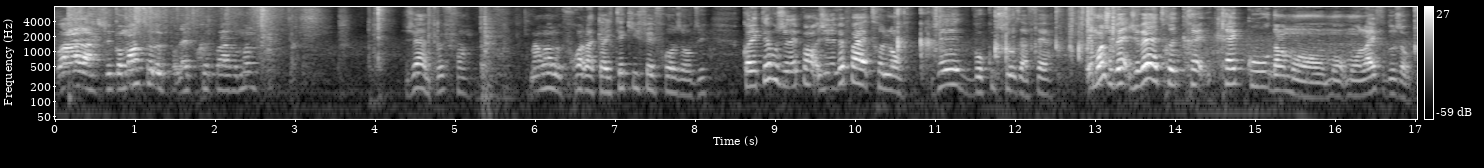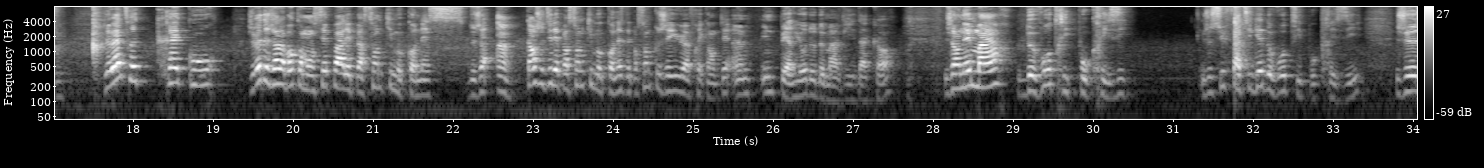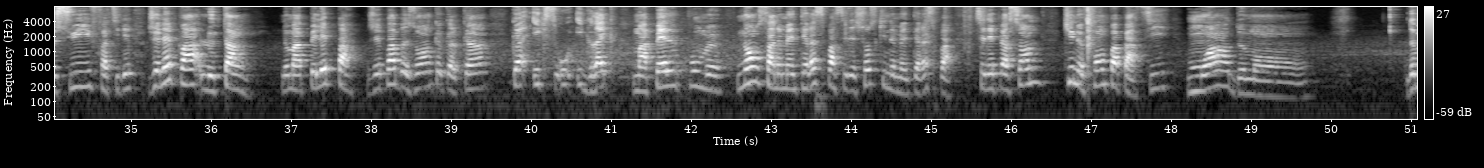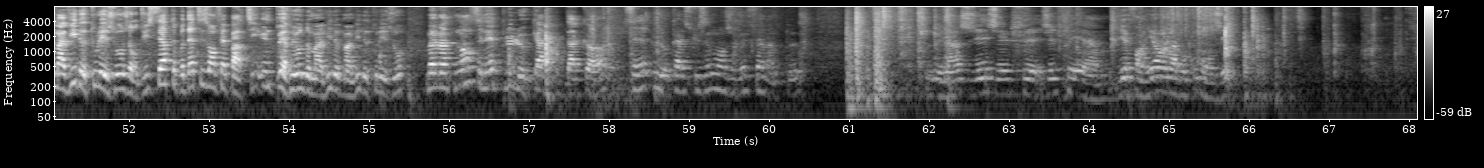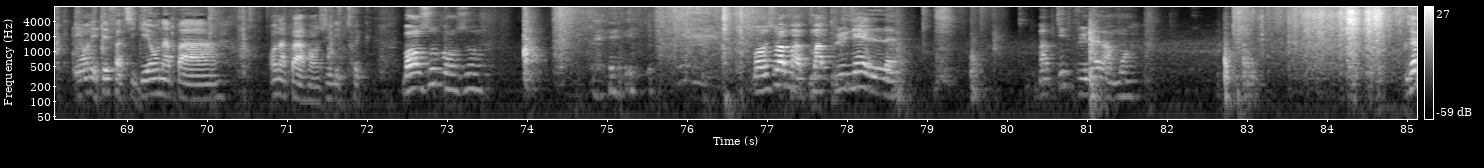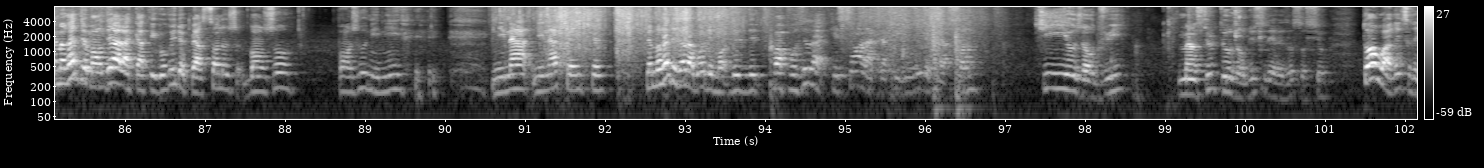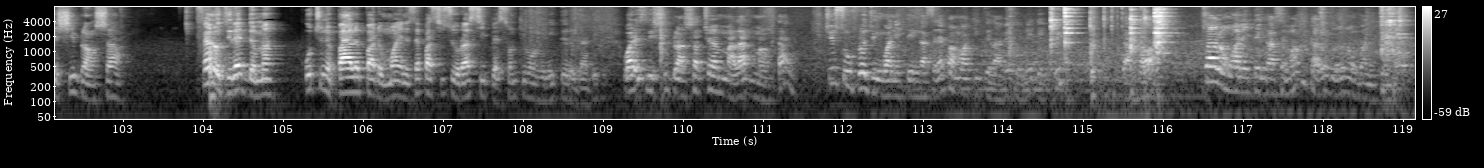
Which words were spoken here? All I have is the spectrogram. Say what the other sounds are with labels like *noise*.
Voilà, je commence le, le préparement. J'ai un peu faim. Maman, le froid, la qualité qui fait froid aujourd'hui. Connectez-vous, je, ne vais pas être long. J'ai beaucoup de choses à faire. Et moi, je vais, je vais être très, très court dans mon, mon, mon live d'aujourd'hui. Je vais être très court. Je vais déjà d'abord commencer par les personnes qui me connaissent. Déjà, un. Quand je dis les personnes qui me connaissent, les personnes que j'ai eu à fréquenter un- une période de ma vie, d'accord? J'en ai marre de votre hypocrisie. Je suis fatigué de votre hypocrisie. Je suis fatigué. Je n'ai pas le temps. Ne m'appelez pas. Je n'ai pas besoin que quelqu'un, qu'un X ou Y m'appelle pour me... Non, ça ne m'intéresse pas. C'est des choses qui ne m'intéressent pas. C'est des personnes qui ne font pas partie, moi, de mon... De ma vie de tous les jours aujourd'hui. Certes, peut-être ils ont fait partie, une période de ma vie, de ma vie de tous les jours. Mais maintenant, ce n'est plus le cas. D'accord Ce n'est plus le cas. Excusez-moi, je vais faire un peu ménage. J'ai fait, j'ai fait, euh, enfin, hier on a beaucoup mangé. Et on était fatigué, on n'a pas, on n'a pas arrangé les trucs. Bonjour, bonjour. *laughs* bonjour ma prunelle. Ma petite prunelle à moi. J'aimerais demander à la catégorie de personnes. Bonjour. Bonjour Nini. *laughs* Nina, Nina Fenche. J'aimerais déjà d'abord de, de- poser la question à la catégorie de personnes qui aujourd'hui m'insultent aujourd'hui sur les réseaux sociaux. Toi, Waris Richi Blanchard, fais le direct demain où tu ne parles pas de moi. Je ne sais pas si tu auras six personnes qui vont venir te regarder. Waris Richi Blanchard, tu es un malade mental. Tu souffres du Nguanetenga. Ce n'est pas moi qui te l'avais donné depuis. D'accord? Tu as le. C'est moi qui t'avais donné le.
